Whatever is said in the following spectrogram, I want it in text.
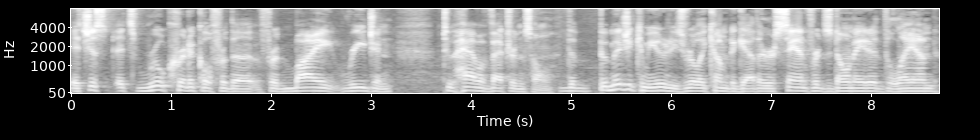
It's just it's real critical for the for my region to have a veterans home. The Bemidji communities really come together. Sanford's donated the land.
